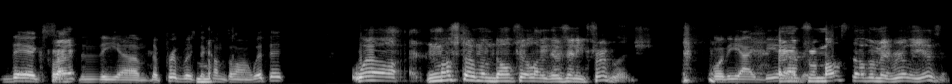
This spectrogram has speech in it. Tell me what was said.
they accept Right. the um the privilege that comes along with it Well, most of them don't feel like there's any privilege. or the idea And of for most of them, it really isn't.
